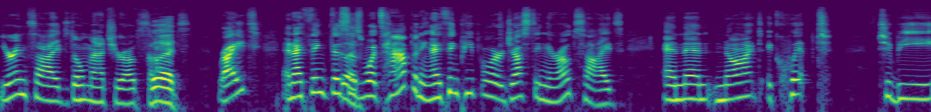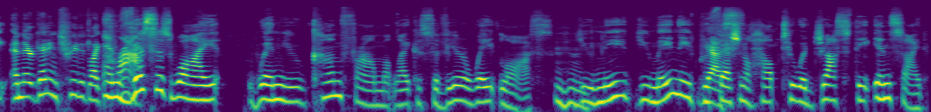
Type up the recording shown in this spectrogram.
Your insides don't match your outsides. Good. Right? And I think this Good. is what's happening. I think people are adjusting their outsides and then not equipped to be, and they're getting treated like And crap. this is why when you come from like a severe weight loss, you need you may need Mm-hmm. Yes. professional help to adjust the inside.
